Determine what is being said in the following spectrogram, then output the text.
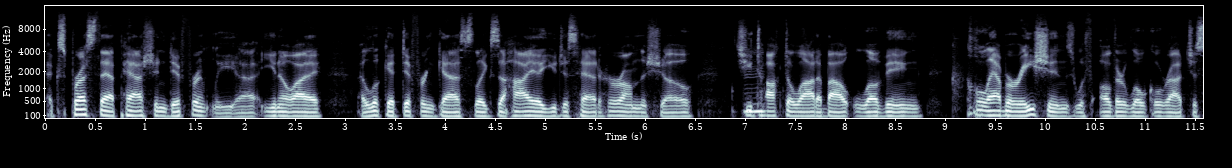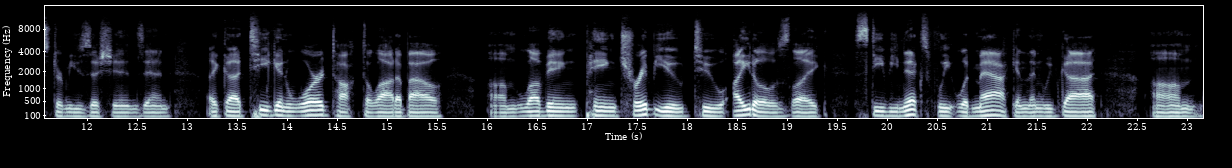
express that passion differently. Uh, you know, I, I look at different guests like Zahaya, you just had her on the show. She mm-hmm. talked a lot about loving collaborations with other local Rochester musicians. And like uh, Tegan Ward talked a lot about um, loving paying tribute to idols like Stevie Nicks, Fleetwood Mac. And then we've got, um,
